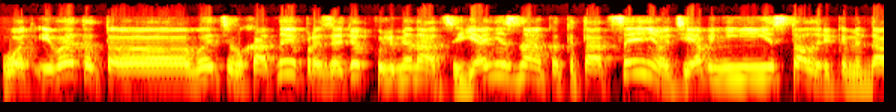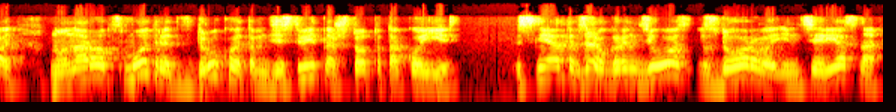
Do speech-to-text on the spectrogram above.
Вот, и в, этот, э, в эти выходные произойдет кульминация. Я не знаю, как это оценивать, я бы не, не стал рекомендовать, но народ смотрит, вдруг в этом действительно что-то такое есть. Снято да. все грандиозно, здорово, интересно.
